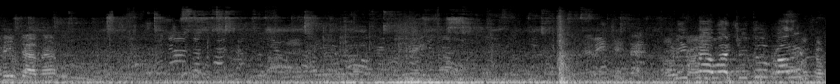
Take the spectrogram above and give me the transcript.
Peace out, man. What you do, brother. What's up,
